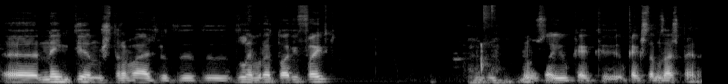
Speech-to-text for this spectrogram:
uh, nem temos trabalho de, de, de laboratório feito, não sei o que é que, o que, é que estamos à espera.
